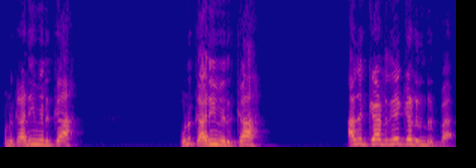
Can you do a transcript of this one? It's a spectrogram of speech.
உனக்கு அறிவு இருக்கா? உனக்கு அறிவு இருக்கா? அது கேட்டதே கேட்டுருப்பேன்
